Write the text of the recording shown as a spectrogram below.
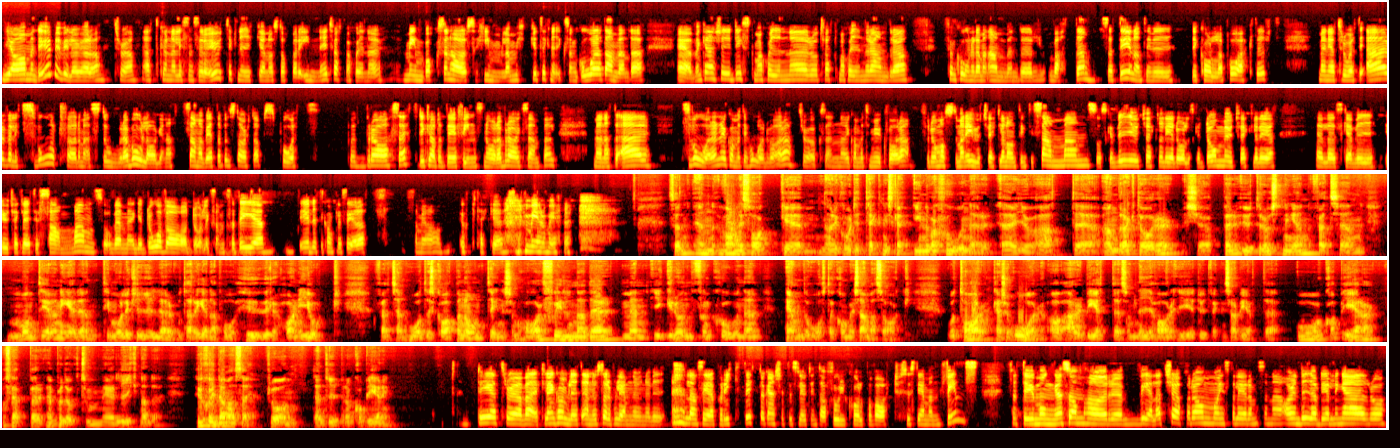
Ja, men det är vi vill göra, tror jag. Att kunna licensiera ut tekniken och stoppa det inne i tvättmaskiner. Minboxen har så himla mycket teknik som går att använda även kanske i diskmaskiner och tvättmaskiner och andra funktioner där man använder vatten. Så det är någonting vi, vi kollar på aktivt. Men jag tror att det är väldigt svårt för de här stora bolagen att samarbeta med startups på ett, på ett bra sätt. Det är klart att det finns några bra exempel, men att det är svårare när det kommer till hårdvara tror jag också än när det kommer till mjukvara. För då måste man utveckla någonting tillsammans och ska vi utveckla det då eller ska de utveckla det? Eller ska vi utveckla det tillsammans och vem äger då vad? Då liksom. Så det är, det är lite komplicerat som jag upptäcker mer och mer. Sen en vanlig sak eh, när det kommer till tekniska innovationer är ju att eh, andra aktörer köper utrustningen för att sen montera ner den till molekyler och ta reda på hur har ni gjort? För att sedan återskapa någonting som har skillnader men i grundfunktionen ändå åstadkommer samma sak och tar kanske år av arbete som ni har i ert utvecklingsarbete och kopierar och släpper en produkt som är liknande. Hur skyddar man sig från den typen av kopiering? Det tror jag verkligen kommer bli ett ännu större problem nu när vi lanserar på riktigt och kanske till slut inte har full koll på vart systemen finns. Så det är ju många som har eh, velat köpa dem och installera dem i sina rd avdelningar och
